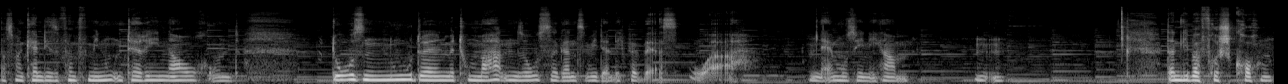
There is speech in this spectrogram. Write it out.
was man kennt, diese 5-Minuten-Terrinen auch und Dosennudeln mit Tomatensauce, ganz widerlich pervers. Wow. Ne, muss ich nicht haben. Mm -mm. Dann lieber frisch kochen.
